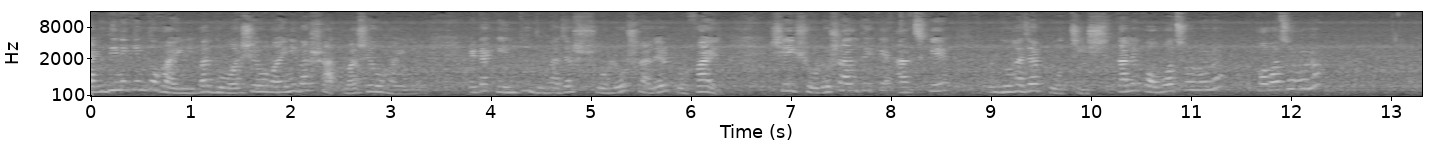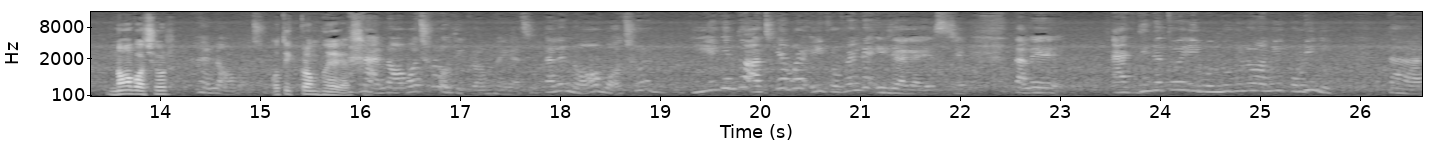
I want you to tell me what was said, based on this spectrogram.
একদিনে কিন্তু হয়নি, বা দু মাসেও হয়নি, বা সাত মাসেও হয়নি। এটা কিন্তু দু সালের প্রোফাইল সেই ষোলো সাল থেকে আজকে দু হাজার পঁচিশ। তাহলে ক বছর হলো? ক বছর হলো? ন বছর। হ্যাঁ ন বছর। অতিক্রম হয়ে গেছে। হ্যাঁ ন বছর অতিক্রম হয়ে গেছে। তাহলে ন বছর গিয়ে কিন্তু আজকে আমার এই প্রোফাইলটা এই জায়গায় এসছে। তাহলে একদিনে তো এই বন্ধুগুলো আমি করিনি। তা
